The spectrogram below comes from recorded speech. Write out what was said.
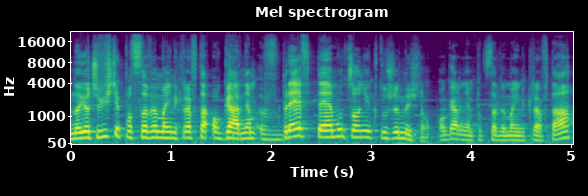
no i oczywiście podstawę Minecrafta ogarniam, wbrew temu, co niektórzy myślą. Ogarniam podstawę Minecrafta,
